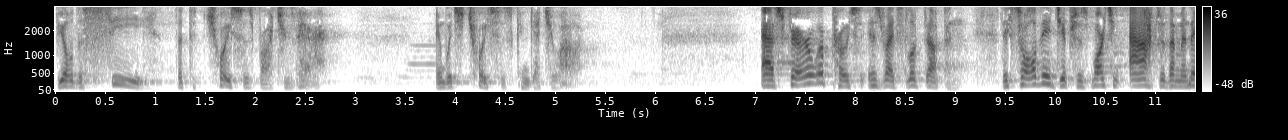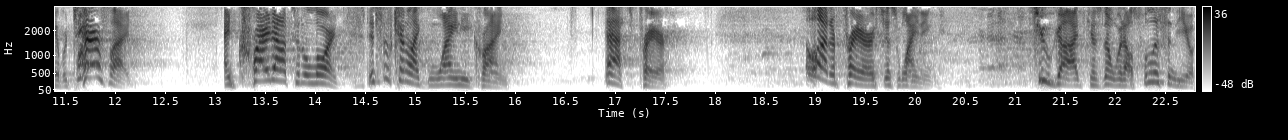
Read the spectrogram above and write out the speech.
be able to see that the choices brought you there and which choices can get you out. As Pharaoh approached, the Israelites looked up and they saw the Egyptians marching after them and they were terrified and cried out to the Lord. This is kind of like whiny crying. That's prayer. A lot of prayer is just whining to God because no one else will listen to you.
